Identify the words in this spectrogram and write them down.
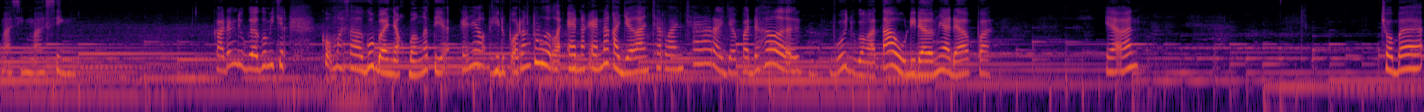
masing-masing. Kadang juga gue mikir kok masalah gue banyak banget ya? Kayaknya hidup orang tuh enak-enak aja lancar-lancar aja. Padahal gue juga nggak tahu di dalamnya ada apa ya kan? Coba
